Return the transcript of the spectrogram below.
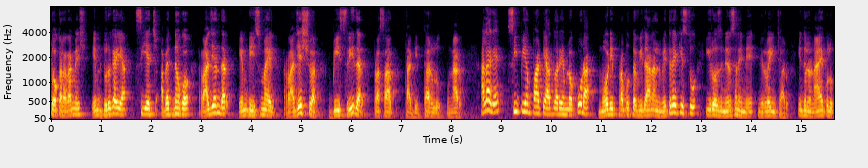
Tokala Ramesh M Durgaiah CH అభెజ్ఞగో రాజేందర్ ఎండి ఇస్మాయిల్ రాజేశ్వర్ బి శ్రీధర్ ప్రసాద్ తదితరులు ఉన్నారు. అలాగే సిపిఎం పార్టీ ఆధ్వర్యంలో కూడా మోడీ ప్రభుత్వ విధానాలను వ్యతిరేకిస్తూ ఈరోజు నిరసన నిర్వహించారు. ఇందులో నాయకులు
